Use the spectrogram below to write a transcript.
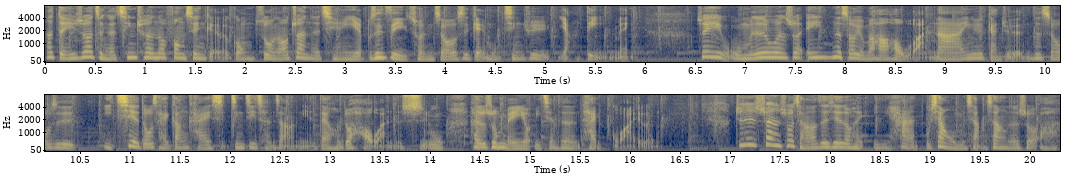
那等于说整个青春都奉献给了工作，然后赚的钱也不是自己存着，是给母亲去养弟妹。所以我们就问说，诶，那时候有没有好好玩啊？因为感觉那时候是。一切都才刚开始，经济成长的年代，很多好玩的事物。他就说没有，以前真的太乖了。就是虽然说讲到这些都很遗憾，不像我们想象的说啊，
